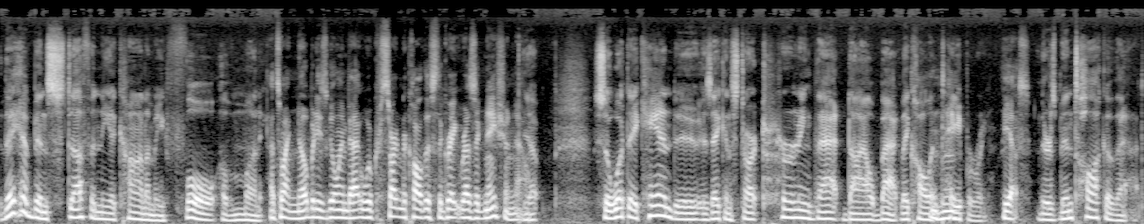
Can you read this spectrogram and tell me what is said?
they have been stuffing the economy full of money. That's why nobody's going back. We're starting to call this the Great Resignation now. Yep. So what they can do is they can start turning that dial back. They call it mm-hmm. tapering. Yes. There's been talk of that.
